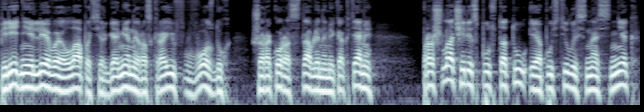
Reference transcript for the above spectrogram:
Передняя левая лапа Сергомены, раскроив воздух широко расставленными когтями, прошла через пустоту и опустилась на снег,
